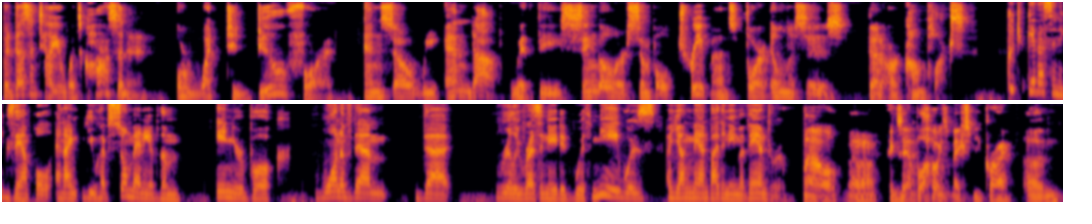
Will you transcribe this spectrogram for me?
but doesn't tell you what's causing it or what to do for it. And so we end up with the single or simple treatments for illnesses that are complex. Could you give us an example? And I, you have so many of them in your book. One of them that really resonated with me was a young man by the name of Andrew. Well, that example always makes me cry. Um,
